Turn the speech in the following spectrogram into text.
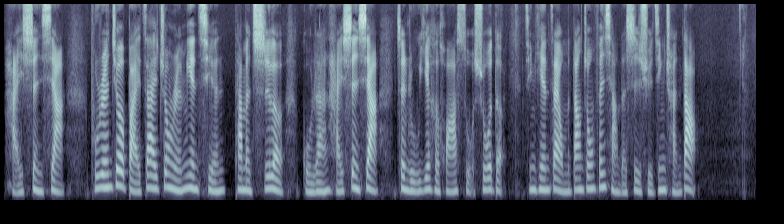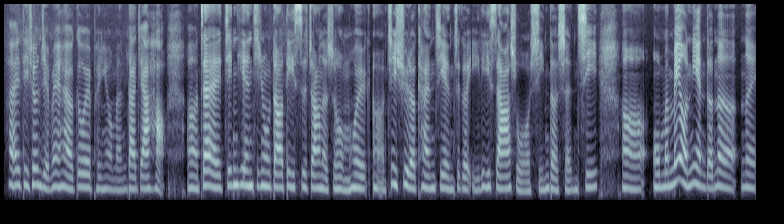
还剩下。”仆人就摆在众人面前，他们吃了，果然还剩下，正如耶和华所说的。今天在我们当中分享的是雪经传道。嗨，弟兄姐妹，还有各位朋友们，大家好。呃，在今天进入到第四章的时候，我们会呃继续的看见这个以利沙所行的神迹。呃，我们没有念的那那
